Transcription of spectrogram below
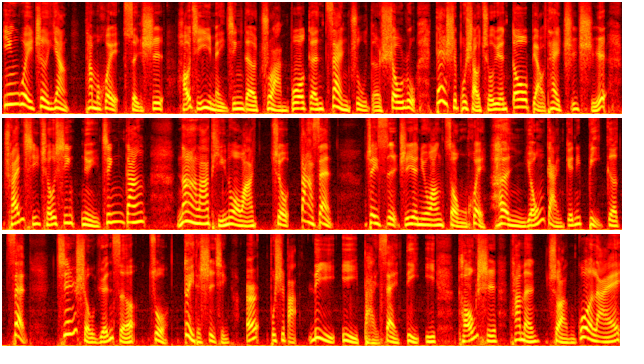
因为这样，他们会损失好几亿美金的转播跟赞助的收入，但是不少球员都表态支持。传奇球星女金刚娜拉提诺娃就大赞这次职业女王总会很勇敢，给你比个赞，坚守原则做。对的事情，而不是把利益摆在第一。同时，他们转过来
